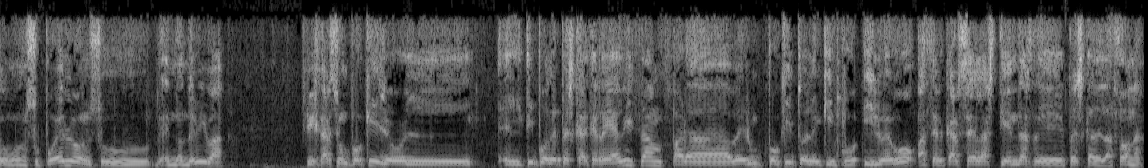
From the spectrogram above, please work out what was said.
o en su pueblo, en, su, en donde viva. Fijarse un poquillo el, el tipo de pesca que realizan para ver un poquito el equipo y luego acercarse a las tiendas de pesca de la zona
